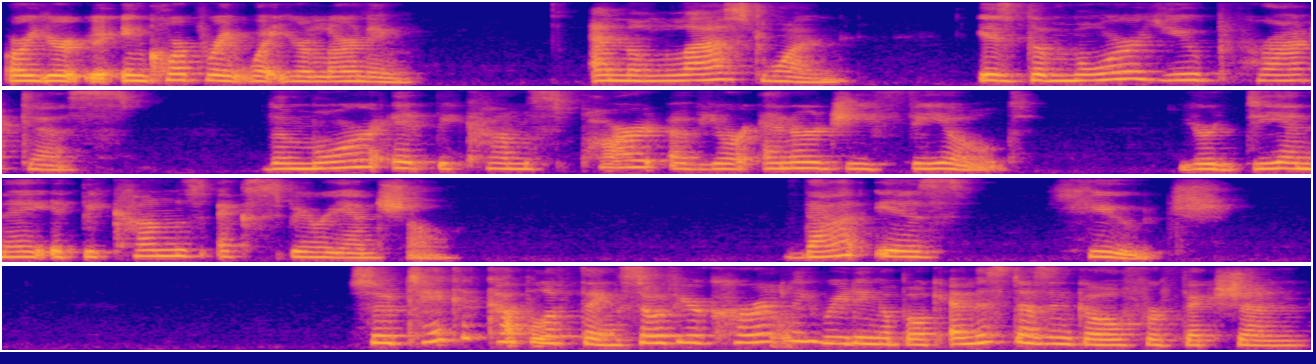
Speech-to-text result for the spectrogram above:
or your incorporate what you're learning. And the last one is the more you practice, the more it becomes part of your energy field your DNA, it becomes experiential. That is huge. So take a couple of things. So if you're currently reading a book, and this doesn't go for fiction,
